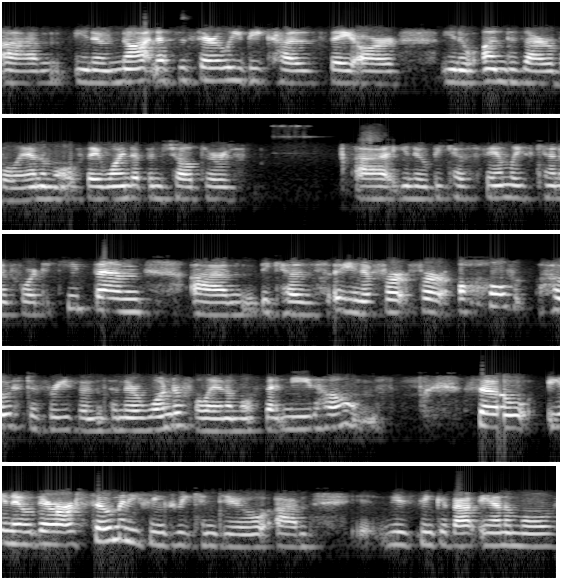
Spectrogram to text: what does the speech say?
Um, you know, not necessarily because they are you know undesirable animals. They wind up in shelters uh, you know, because families can't afford to keep them, um, because you know, for for a whole host of reasons, and they're wonderful animals that need homes. So, you know, there are so many things we can do. Um, you think about animals,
